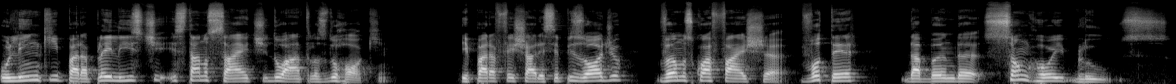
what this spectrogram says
O link para a playlist está no site do Atlas do Rock. E para fechar esse episódio, vamos com a faixa Voter da banda Songhoi Blues.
